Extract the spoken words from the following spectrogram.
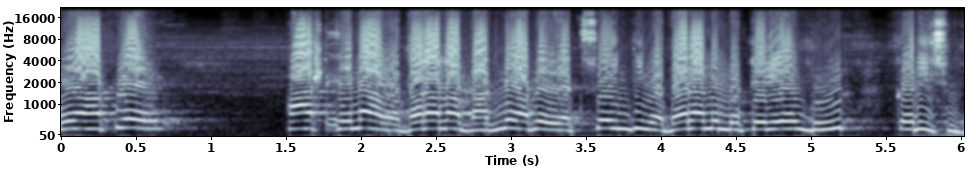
હવે આપણે આ એના વધારાના ભાગને આપણે એકસો ઇંચથી વધારાનું મટીરિયલ દૂર કરીશું.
